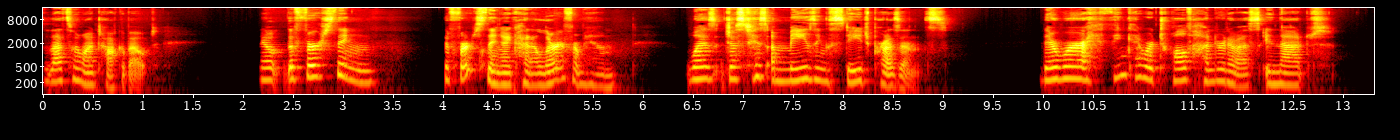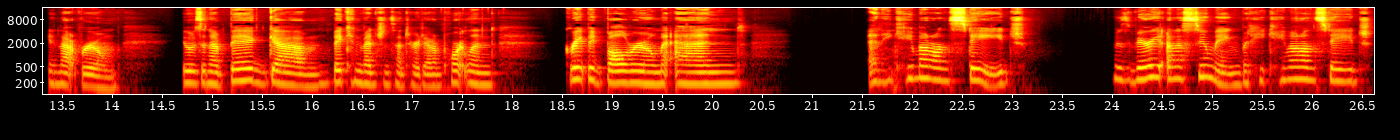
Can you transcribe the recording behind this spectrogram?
So that's what I want to talk about. Now, the first thing, the first thing I kind of learned from him was just his amazing stage presence there were i think there were 1200 of us in that in that room. It was in a big um, big convention center down in portland great big ballroom and and he came out on stage. He was very unassuming but he came out on stage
